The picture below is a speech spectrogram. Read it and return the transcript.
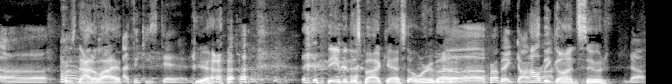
Uh, Who's not alive? I think he's dead. yeah. That's a theme in this podcast. Don't worry about it. uh, probably like Don. I'll be Muraco. gone soon. No,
